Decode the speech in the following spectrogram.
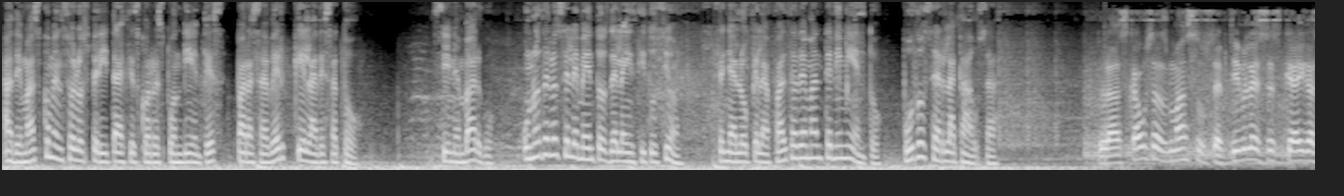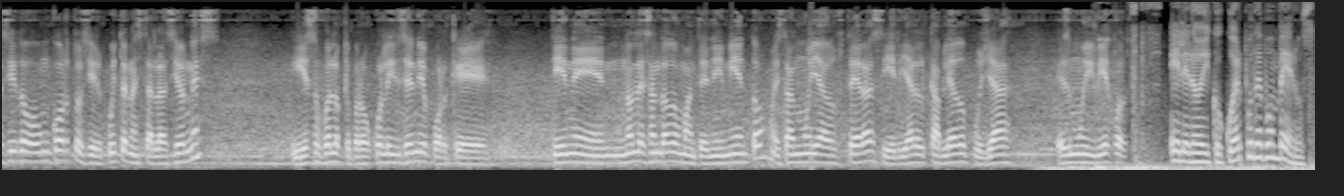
Además comenzó los peritajes correspondientes para saber qué la desató. Sin embargo, uno de los elementos de la institución señaló que la falta de mantenimiento pudo ser la causa. Las causas más susceptibles es que haya sido un cortocircuito en las instalaciones y eso fue lo que provocó el incendio porque no les han dado mantenimiento, están muy austeras y ya el cableado pues ya es muy viejo. El heroico cuerpo de bomberos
